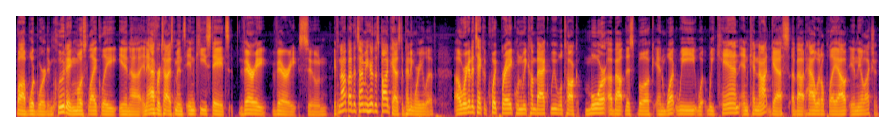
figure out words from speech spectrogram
Bob Woodward, including most likely in uh, in advertisements in key states, very very soon. If not by the time you hear this podcast, depending where you live. Uh, we're going to take a quick break. When we come back, we will talk more about this book and what we what we can and cannot guess about how it'll play out in the election.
